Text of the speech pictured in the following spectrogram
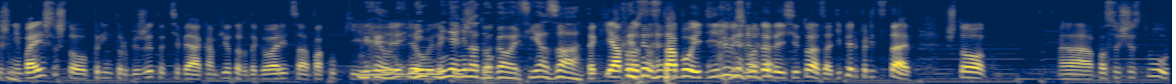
Ты же не боишься, что принтер убежит от тебя, а компьютер договорится о покупке Михаил, ми- левого меня не надо уговаривать, я за. Так я просто с тобой делюсь вот этой ситуацией. А теперь представь, что по существу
